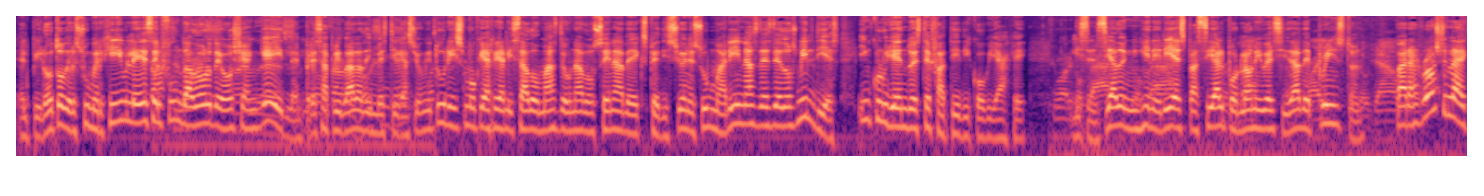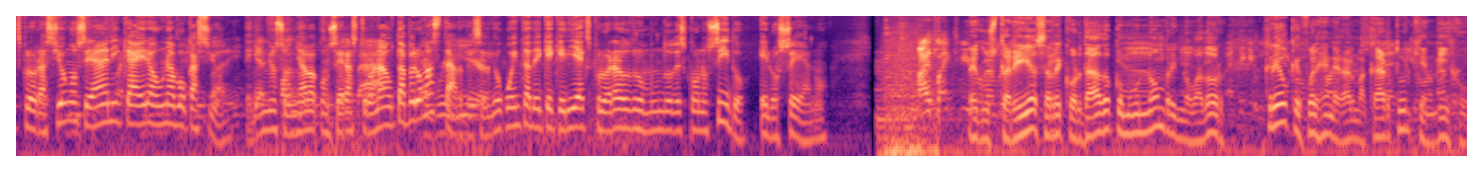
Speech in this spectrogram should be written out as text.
el piloto del sumergible, es el fundador de Ocean Gate, la empresa privada de investigación y turismo que ha realizado más de una docena de expediciones submarinas desde 2010, incluyendo este fatídico viaje. Licenciado en Ingeniería Espacial por la Universidad de Princeton, para Rush la exploración oceánica era una vocación. De niño soñaba con ser astronauta, pero más tarde se dio cuenta de que quería explorar otro mundo desconocido, el océano. Me gustaría ser recordado como un hombre innovador. Creo que fue el general MacArthur quien dijo,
